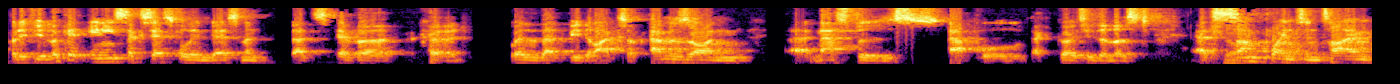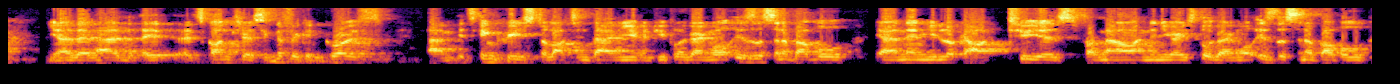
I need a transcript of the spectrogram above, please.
But if you look at any successful investment that's ever occurred, whether that be the likes of Amazon, uh, Naspers, Apple, that go through the list, at sure. some point in time, you know, they've had, it's gone through a significant growth. Um, it's increased a lot in value, and people are going, "Well, is this in a bubble?" And then you look out two years from now, and then you're still going, "Well, is this in a bubble?"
